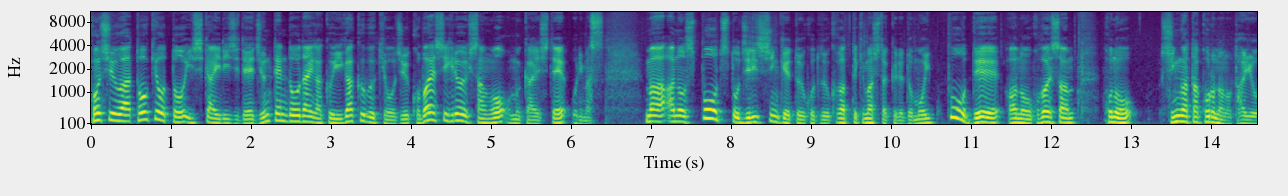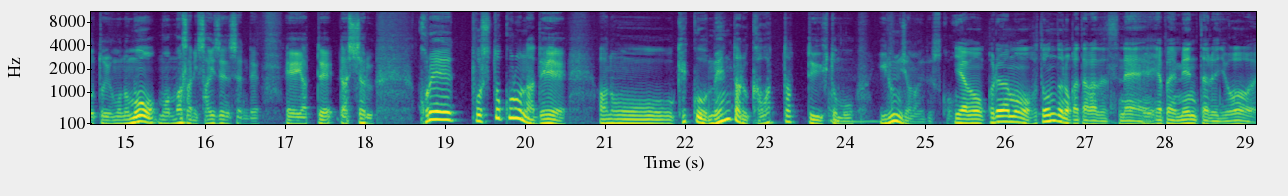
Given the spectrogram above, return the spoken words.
今週は東京都医師会理事で順天堂大学医学部教授小林博之さんをお迎えしております。まあ、あのスポーツと自律神経ということで伺ってきましたけれども一方であの小林さんこの新型コロナの対応というものも、まあ、まさに最前線で、えー、やってらっしゃる。これポストコロナであのー、結構メンタル変わったっていう人もいるんじゃないですか？いやもうこれはもうほとんどの方がですね、やっぱりメンタルを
